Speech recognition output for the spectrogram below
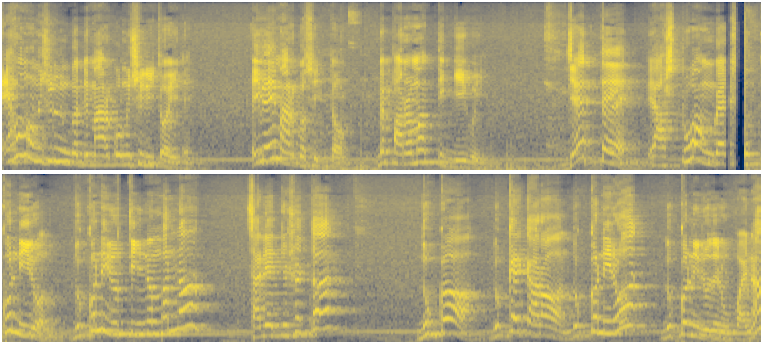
এখন অনুশীলন করতে মার্গ অনুশীলিত হইতে। এইভাবে মার্গ চিত্ত, বে পারমাত্মিক গিয়ে গই যেতে রাষ্ট্র অঙ্গ দুঃখ নিরোধ। দুঃখ নিরোধ তিন নম্বর না? চারিয়ার্য সত্য? দুঃখ, দুঃখের কারণ, দুঃখ নিরোধ দুঃখ নিরোধের উপায়, না?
